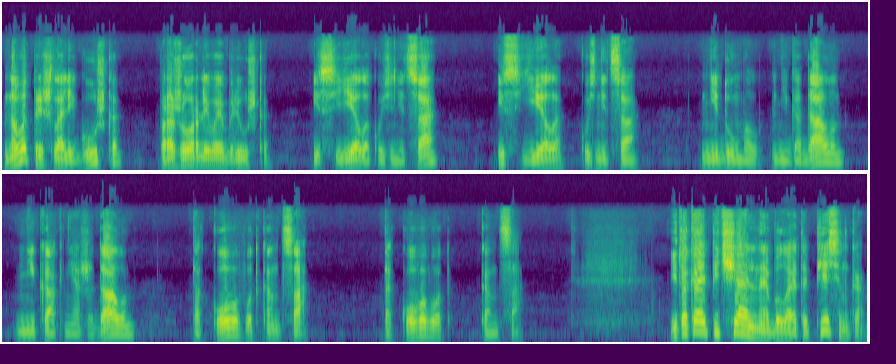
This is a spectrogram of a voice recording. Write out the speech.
Но вот пришла лягушка, прожорливая брюшка, и съела кузнеца, и съела кузнеца. Не думал, не гадал он, никак не ожидал он такого вот конца, такого вот конца. И такая печальная была эта песенка,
